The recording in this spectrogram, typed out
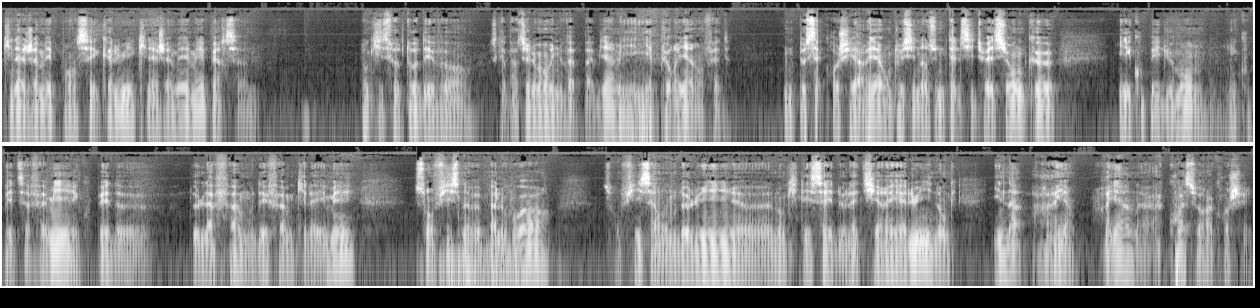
qui n'a jamais pensé qu'à lui et qui n'a jamais aimé personne. Donc il s'auto-dévore. Parce qu'à partir du moment où il ne va pas bien, mais il n'y a plus rien, en fait. Il ne peut s'accrocher à rien. En plus, il est dans une telle situation que il est coupé du monde. Il est coupé de sa famille, il est coupé de, de la femme ou des femmes qu'il a aimées. Son fils ne veut pas le voir. Son fils a honte de lui, euh, donc il essaye de l'attirer à lui. Donc il n'a rien rien à quoi se raccrocher.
